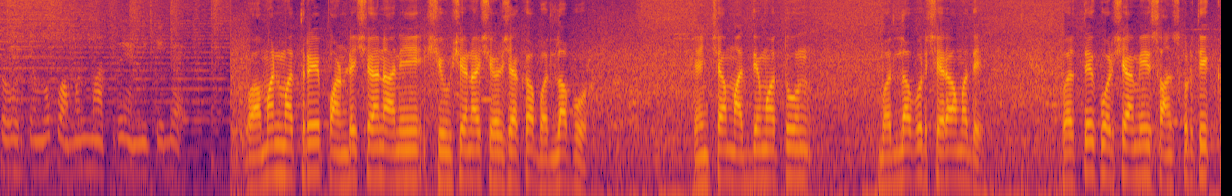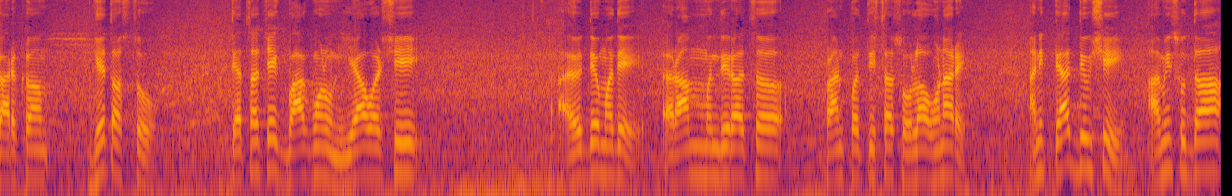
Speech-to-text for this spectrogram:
शहरप्रमुख वामन म्हात्रे यांनी केलं आहे वामन म्हात्रे फाउंडेशन आणि शिवसेना शहरशाखा बदलापूर यांच्या माध्यमातून बदलापूर शहरामध्ये प्रत्येक वर्षी आम्ही सांस्कृतिक कार्यक्रम घेत असतो. त्याचाच एक भाग म्हणून यावर्षी अयोध्येमध्ये राम मंदिराचं प्राणप्रतिष्ठा सोहळा होणार आहे. आणि त्याच दिवशी आम्हीसुद्धा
